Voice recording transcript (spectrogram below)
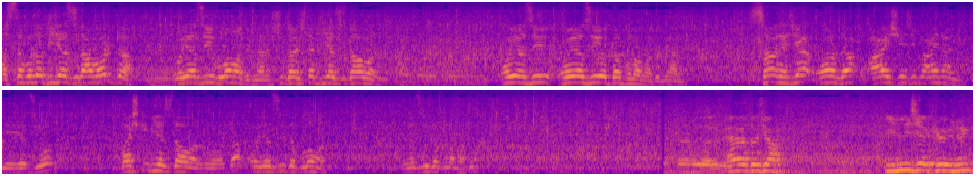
Aslında burada bir yazı daha vardı da o yazıyı bulamadım yani. Şu taşta bir yazı daha vardı. O yazıyı o yazıyı da bulamadım yani. Sadece orada Ayşecik Aynancık diye yazıyor. Başka bir yazı daha var orada. O yazıyı da bulamadım. Yazıyı da bulamadım. Evet hocam. İnlice köyünün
